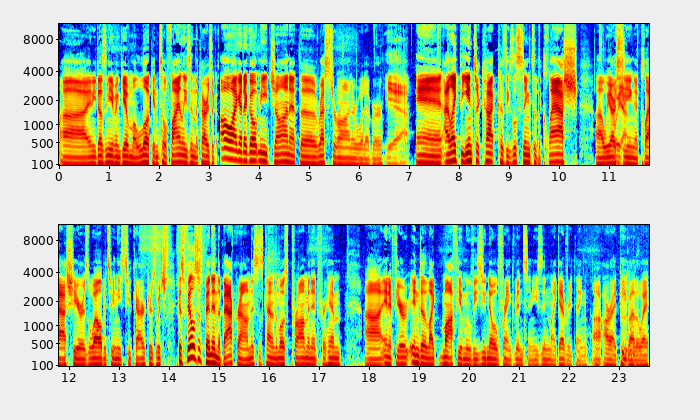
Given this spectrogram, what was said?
uh, and he doesn't even give him a look until finally he's in the car. He's like, "Oh, I gotta go meet John at the restaurant or whatever." Yeah, And I like the intercut because he's listening to the Clash. Uh, we are Oh, yeah. seeing a clash here as well between these two characters, which because Phil's just been in the background. This is kind of the most prominent for him. Uh, and if you're into like mafia movies, you know Frank Vincent. He's in like everything. Uh, R.I.P. Mm-hmm. By the way.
